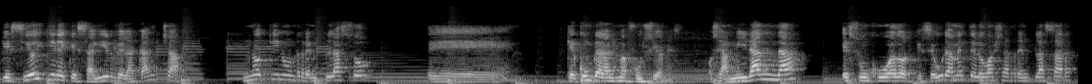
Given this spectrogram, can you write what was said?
que si hoy tiene que salir de la cancha, no tiene un reemplazo eh, que cumpla las mismas funciones. O sea, Miranda es un jugador que seguramente lo vaya a reemplazar,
